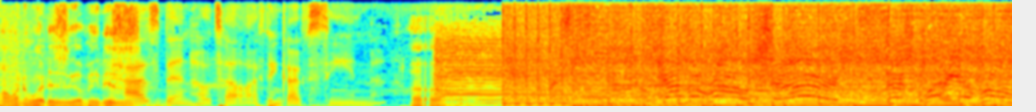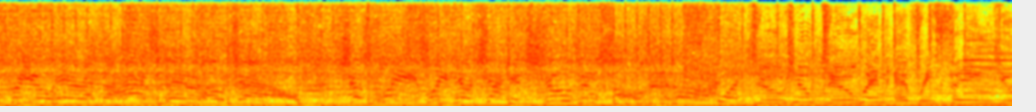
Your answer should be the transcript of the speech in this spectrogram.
I wonder what this is gonna be. This is uh Hazbin Hotel. I think I've seen. Uh oh. Everything you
